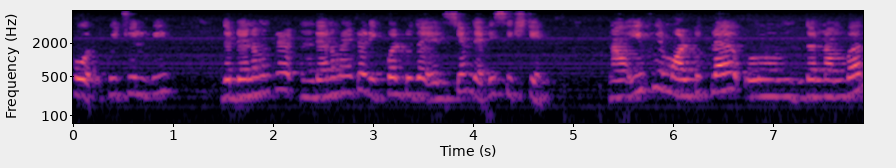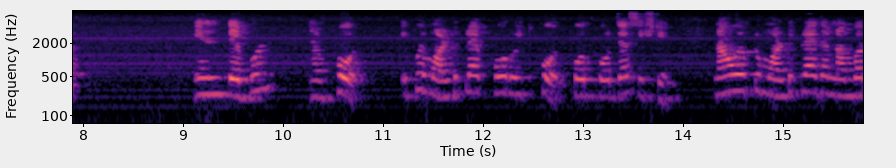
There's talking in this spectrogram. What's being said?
4 which will be the denominator, denominator equal to the LCM that is 16. Now if we multiply um, the number in table uh, 4, if we multiply 4 with 4, 4 4 is 16. Now we have to multiply the number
